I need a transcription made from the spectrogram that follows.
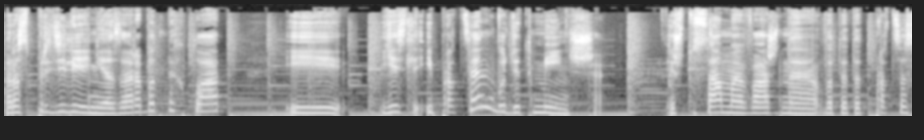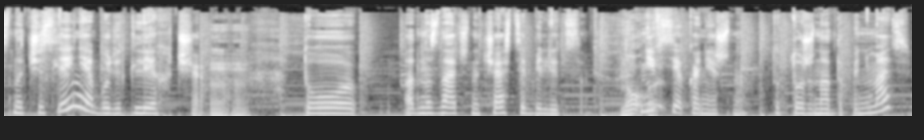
распределения заработных плат. И если и процент будет меньше, и что самое важное, вот этот процесс начисления будет легче, угу. то однозначно часть обелится. Но, не э, все, конечно. Тут тоже надо понимать.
